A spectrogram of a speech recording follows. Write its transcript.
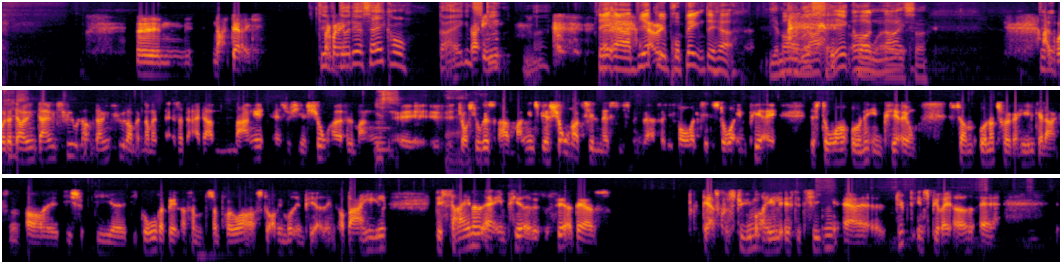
Øhm, nej, det er der ikke. Det, det. det var det, jeg sagde, Kåre. Der er ikke en Der er skid. ingen- Nej. Det er virkelig et problem, det her. Jamen, det er det, jeg nej. sagde, Kåre. nej. Altså. Det Ej, var prøv, pis. der, er jo ingen, der er jo ingen tvivl om, der er ingen tvivl om, at når man, altså, der, er, der er mange associationer, i hvert fald mange, Yes. yes. øh, George Lucas har mange inspirationer til nazismen i hvert fald, i forhold til det store imperie, det store onde imperium, som undertrykker hele galaksen, og øh, de, de, øh, de gode rebeller, som, som prøver at stå op imod imperiet. Ikke? Og bare hele designet af imperiet, hvis du ser deres, deres kostymer og hele æstetikken, er dybt inspireret af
